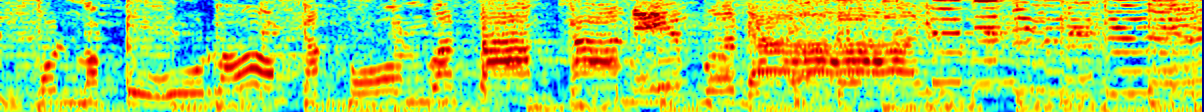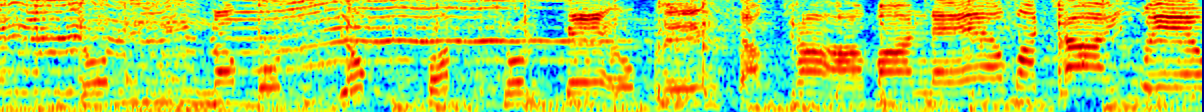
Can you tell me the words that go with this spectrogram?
อยเสียคนมาปูร้องตะโกนว่าสามชาเนเบอร์ได้ชนนบทยกสดชนแก้วเพลงสามชามาแล้วมาใช้แวว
